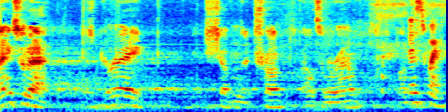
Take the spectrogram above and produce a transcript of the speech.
Thanks for that. It was great. Shoving the trunk, bouncing around. Loved This it. way.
